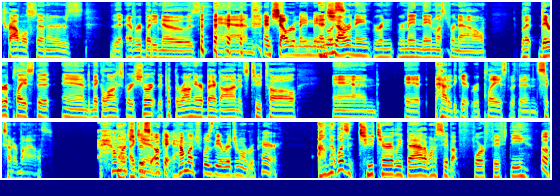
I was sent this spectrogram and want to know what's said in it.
travel centers that everybody knows and And shall remain and nameless. shall rename, re- remain nameless for now. But they replaced it, and to make a long story short, they put the wrong airbag on. It's too tall, and it had to get replaced within 600 miles. how uh, much does okay? How much was the original repair? Um, it wasn't too terribly bad. I want to say about 450. Ugh.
